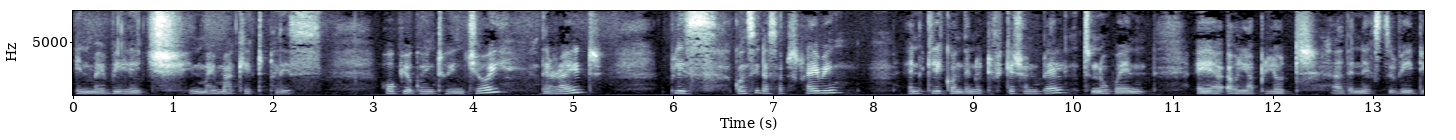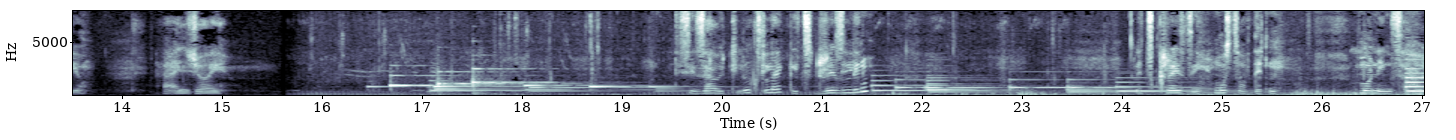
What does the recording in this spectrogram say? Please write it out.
in my village, in my marketplace. Hope you're going to enjoy the ride. Please consider subscribing and click on the notification bell to know when I, I will upload uh, the next video. Uh, enjoy. This is how it looks like. It's drizzling. It's crazy. Most of the mornings are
